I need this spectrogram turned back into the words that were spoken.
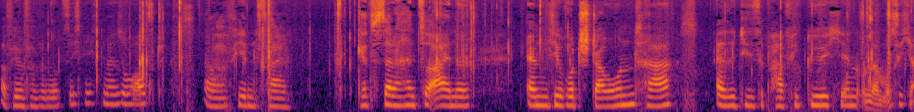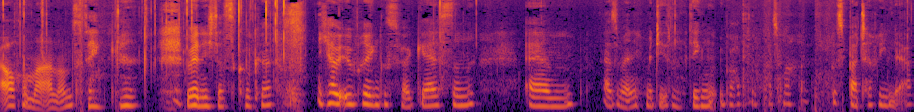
Auf jeden Fall benutze ich nicht mehr so oft. Aber auf jeden Fall gibt es dann halt so eine, ähm, die rutscht da runter. Also diese paar Figürchen. Und da muss ich auch immer an uns denken, wenn ich das gucke. Ich habe übrigens vergessen, ähm, also wenn ich mit diesem Ding überhaupt noch was mache, ist Batterie leer.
